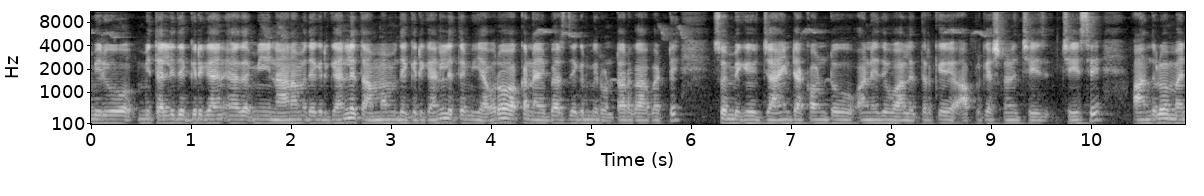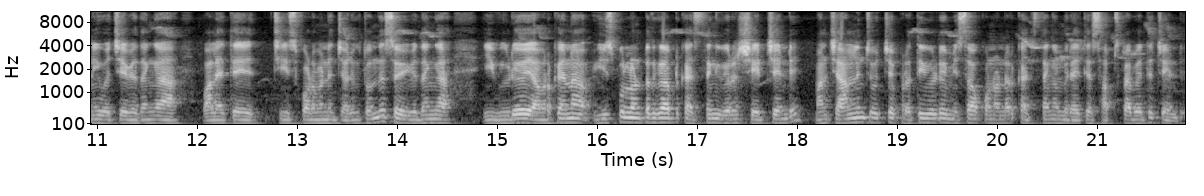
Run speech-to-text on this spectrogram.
మీరు మీ తల్లి దగ్గర కానీ అదే మీ నానమ్మ దగ్గర కానీ లేదా అమ్మమ్మ దగ్గర కానీ లేదా మీ ఎవరో ఒక నైబర్స్ దగ్గర మీరు ఉంటారు కాబట్టి సో మీకు జాయింట్ అకౌంట్ అనేది వాళ్ళిద్దరికి అప్లికేషన్ అనేది చే- చేసి అందులో మనీ వచ్చే విధంగా వాళ్ళైతే చేసుకోవడం అనేది జరుగుతుంది. సో ఈ విధంగా ఈ వీడియో ఎవరికైనా యూస్ఫుల్ ఉంటుంది కాబట్టి ఖచ్చితంగా ఈ షేర్ చేయండి. మన ఛానల్ నుంచి వచ్చే ప్రతి వీడియో మిస్ అవ్వకుండా ఉన్నారు. ఖచ్చితంగా మీరైతే సబ్స్క్రైబ్ అయితే చేయండి.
